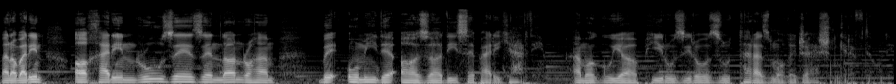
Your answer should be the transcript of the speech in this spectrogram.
بنابراین آخرین روز زندان رو هم به امید آزادی سپری کردیم. اما گویا پیروزی رو زودتر از موقع جشن گرفته بودیم.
